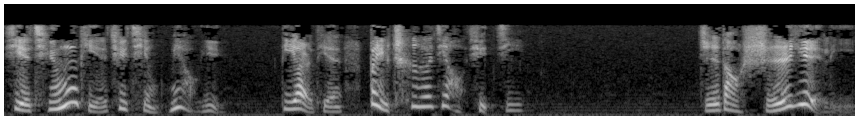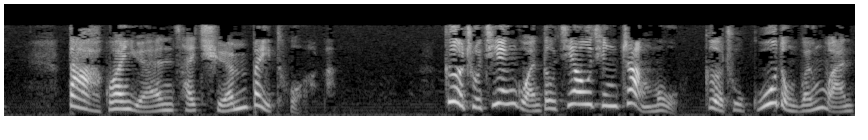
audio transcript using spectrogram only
写请帖去请妙玉，第二天被车轿去接，直到十月里，大观园才全备妥了。各处监管都交清账目，各处古董文玩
